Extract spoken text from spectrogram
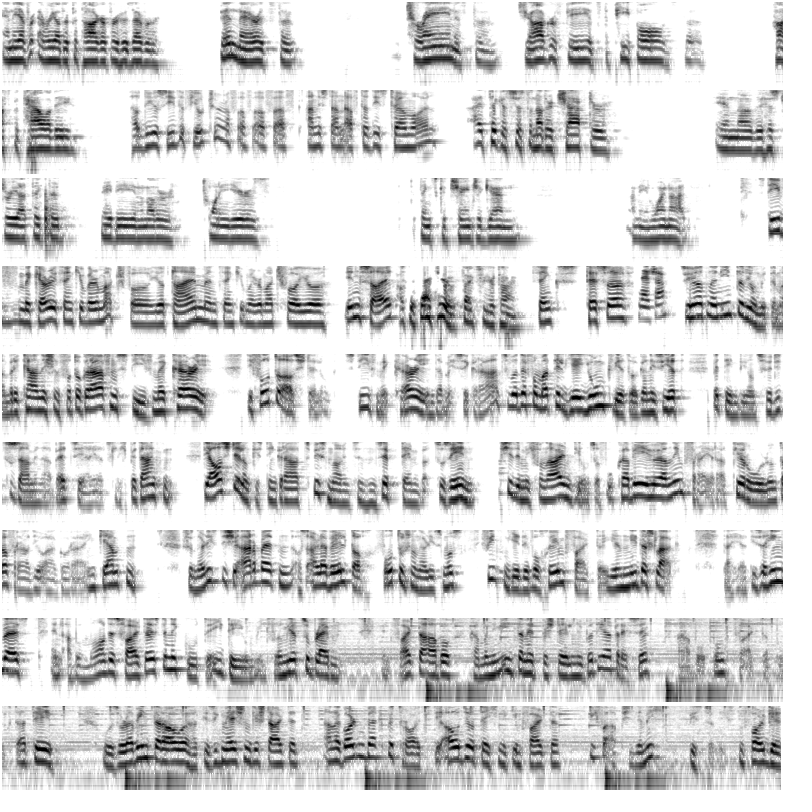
and every, every other photographer who's ever been there. It's the terrain, it's the geography, it's the people, it's the hospitality. How do you see the future of, of, of Afghanistan after this turmoil? I think it's just another chapter in uh, the history. I think that maybe in another 20 years, things could change again. I mean, why not? Steve McCurry, thank you very much for your time and thank you very much for your insight. Okay, thank you. Thanks for your time. Thanks, Tessa. Pleasure. Sie hörten ein Interview mit dem amerikanischen Fotografen Steve McCurry. Die Fotoausstellung Steve McCurry in der Messe Graz wurde vom Atelier Jungwirth organisiert, bei dem wir uns für die Zusammenarbeit sehr herzlich bedanken. Die Ausstellung ist in Graz bis 19. September zu sehen. Ich verabschiede mich von allen, die uns auf UKW hören, im Freirad Tirol und auf Radio Agora in Kärnten. Journalistische Arbeiten aus aller Welt, auch Fotojournalismus, finden jede Woche im Falter ihren Niederschlag. Daher dieser Hinweis, ein Abonnement des Falter ist eine gute Idee, um informiert zu bleiben. Ein Falter-Abo kann man im Internet bestellen über die Adresse abo.falter.at. Ursula Winterauer hat die Signation gestaltet, Anna Goldenberg betreut die Audiotechnik im Falter. Ich verabschiede mich bis zur nächsten Folge.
